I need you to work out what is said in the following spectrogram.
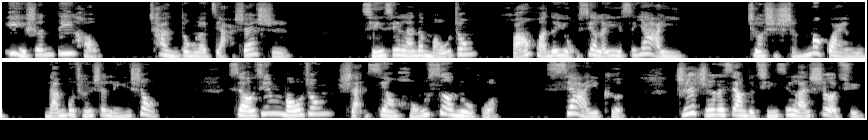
一声低吼，颤动了假山时。秦心兰的眸中缓缓地涌现了一丝讶异，这是什么怪物？难不成是灵兽？小金眸中闪现红色怒火，下一刻，直直地向着秦心兰射去。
